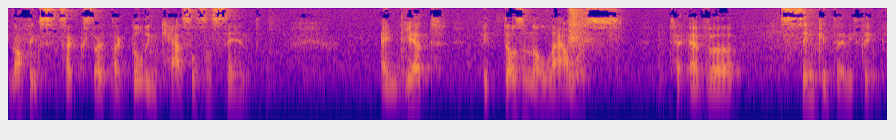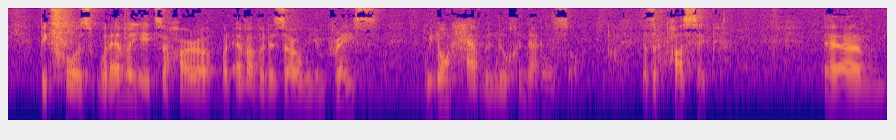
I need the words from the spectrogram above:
Nothing, it's like, like building castles in sand and yet it doesn't allow us to ever sink into anything. Because whatever Yetzirah, whatever Avodah we embrace, we don't have menuch in that also. There's a pasuk, um,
